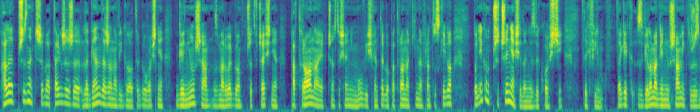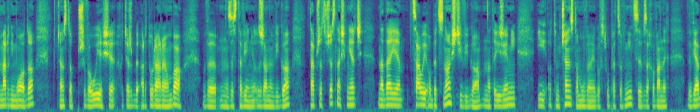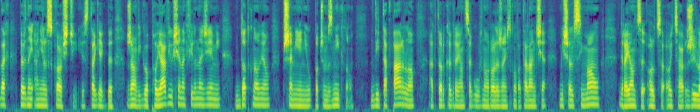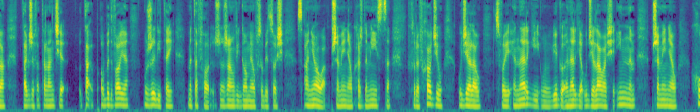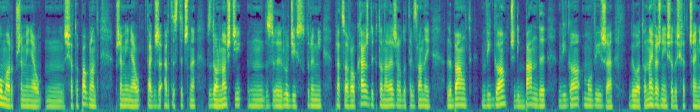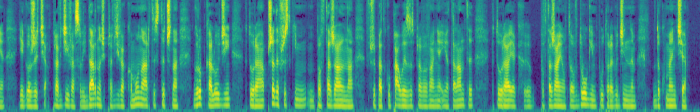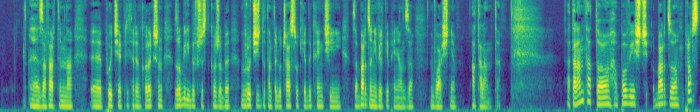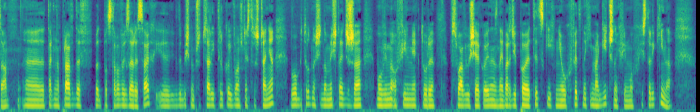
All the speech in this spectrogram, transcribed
Ale przyznać trzeba także, że legenda Jeana Vigo, tego właśnie geniusza zmarłego przedwcześnie, patrona, jak często się o nim mówi, świętego patrona kina francuskiego, poniekąd przyczynia się do niezwykłości tych filmów. Tak jak z wieloma geniuszami, którzy zmarli młodo, często przywołuje się chociażby Artura Rimbaud w zestawieniu z Jeanem Vigo, ta przedwczesna śmierć nadaje całej obecności Vigo na tej ziemi i o tym często mówią jego współpracownicy w zachowanych wywiadach, pewnej anielskości. Jest tak, jakby Jean Vigo pojawił się na chwilę na ziemi, dotknął ją, przemienił, po czym zniknął. Dita Parlo, aktorka grająca główną rolę żeńską w Atalancie, Michel Simon, grający ojca, ojca Jules, także w Atalancie ta, obydwoje użyli tej metafory, że Jean Vigo miał w sobie coś z anioła, przemieniał każde miejsce, w które wchodził, udzielał swojej energii, jego energia udzielała się innym, przemieniał humor, przemieniał mm, światopogląd, przemieniał także artystyczne zdolności mm, z ludzi, z którymi pracował. Każdy, kto należał do tak zwanej Le Band Vigo, czyli bandy Vigo, mówi, że było to najważniejsze doświadczenie jego życia. Prawdziwa solidarność, prawdziwa komuna artystyczna, grupka ludzi, która przede wszystkim powtarzalna w przypadku Pały ze sprawowania i Atalanty, która, jak powtarzają to w długim, półtora godzinnym dokumencie, zawartym na e, płycie Criterion Collection, zrobiliby wszystko, żeby wrócić do tamtego czasu, kiedy kręcili za bardzo niewielkie pieniądze właśnie Atalantę. Atalanta to opowieść bardzo prosta, e, tak naprawdę w podstawowych zarysach. Gdybyśmy przeczytali tylko i wyłącznie streszczenia, byłoby trudno się domyśleć, że mówimy o filmie, który wsławił się jako jeden z najbardziej poetyckich, nieuchwytnych i magicznych filmów w historii kina.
